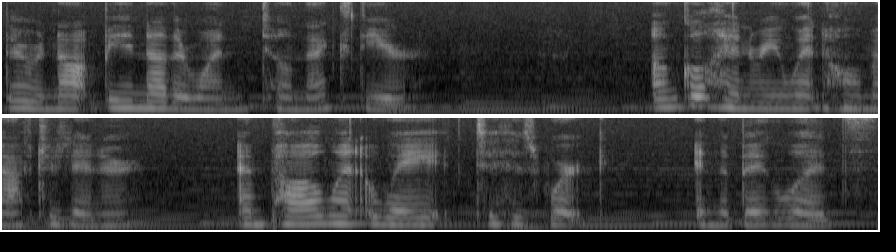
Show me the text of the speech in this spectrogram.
There would not be another one till next year. Uncle Henry went home after dinner, and Pa went away to his work in the big woods.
